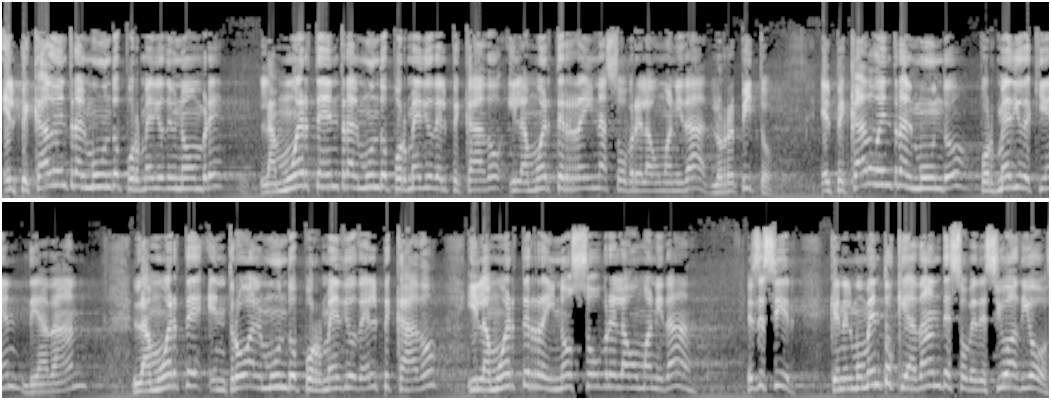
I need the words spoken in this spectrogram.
El pecado entra al mundo por medio de un hombre, la muerte entra al mundo por medio del pecado y la muerte reina sobre la humanidad. Lo repito, el pecado entra al mundo por medio de quién? De Adán. La muerte entró al mundo por medio del pecado y la muerte reinó sobre la humanidad. Es decir, que en el momento que Adán desobedeció a Dios,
